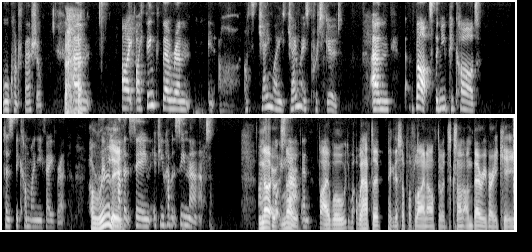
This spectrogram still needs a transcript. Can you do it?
All controversial. um, I, I think they're, um, in, oh, Janeway, Janeway is pretty good. Um, but the new Picard has become my new favorite. Oh, really? If you haven't seen, if you haven't seen that, no, no. I will. We'll have to pick this up offline afterwards because I'm, I'm very, very keen.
